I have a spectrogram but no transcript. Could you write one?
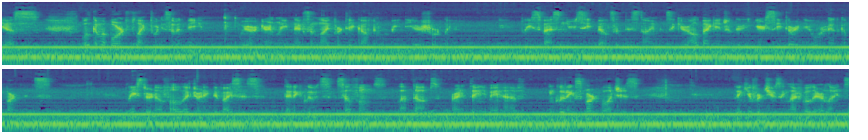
Welcome aboard Flight 27B. We are currently next in line for takeoff and will be in the air shortly. Please fasten your seatbelts at this time and secure all baggage under your seat or in the overhead compartments. Please turn off all electronic devices. That includes cell phones, laptops, or anything you may have, including smartwatches. Thank you for choosing Lifeboat Airlines,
